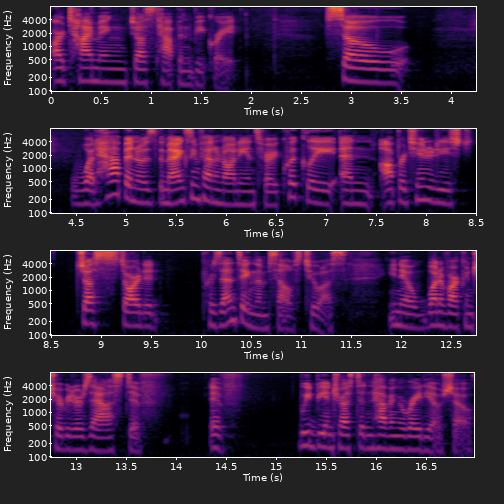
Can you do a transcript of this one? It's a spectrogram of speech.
our timing just happened to be great so what happened was the magazine found an audience very quickly and opportunities just started presenting themselves to us. You know, one of our contributors asked if if we'd be interested in having a radio show.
